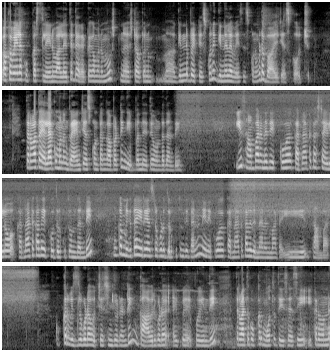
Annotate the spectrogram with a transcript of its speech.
ఒకవేళ కుక్కర్స్ లేని వాళ్ళైతే డైరెక్ట్గా మనము స్టవ్ పైన గిన్నె పెట్టేసుకొని గిన్నెలో వేసేసుకొని కూడా బాయిల్ చేసుకోవచ్చు. తర్వాత ఎలాగో మనం గ్రైండ్ చేసుకుంటాం కాబట్టి ఇంక ఇబ్బంది అయితే ఉండదండి. ఈ సాంబార్ అనేది ఎక్కువగా కర్ణాటక స్టైల్లో కర్ణాటకలో ఎక్కువ దొరుకుతుందండి. ఇంకా మిగతా ఏరియాస్లో కూడా దొరుకుతుంది కానీ నేను ఎక్కువగా కర్ణాటకలో తిన్నానమాట ఈ సాంబార్. కుక్కర్ విజిల్ కూడా వచ్చేసింది చూడండి ఇంకా ఆవిరి కూడా అయిపోయింది తర్వాత కుక్కర్ మూత తీసేసి ఇక్కడ ఉన్న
